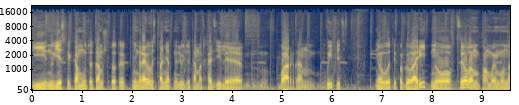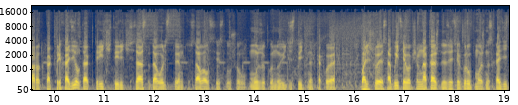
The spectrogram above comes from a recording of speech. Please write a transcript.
И, ну, если кому-то там что-то не нравилось, понятно, люди там отходили в бар там выпить, вот, и поговорить, но в целом, по-моему, народ как приходил, так 3-4 часа с удовольствием тусовался и слушал музыку, ну и действительно такое большое событие. В общем, на каждую из этих групп можно сходить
